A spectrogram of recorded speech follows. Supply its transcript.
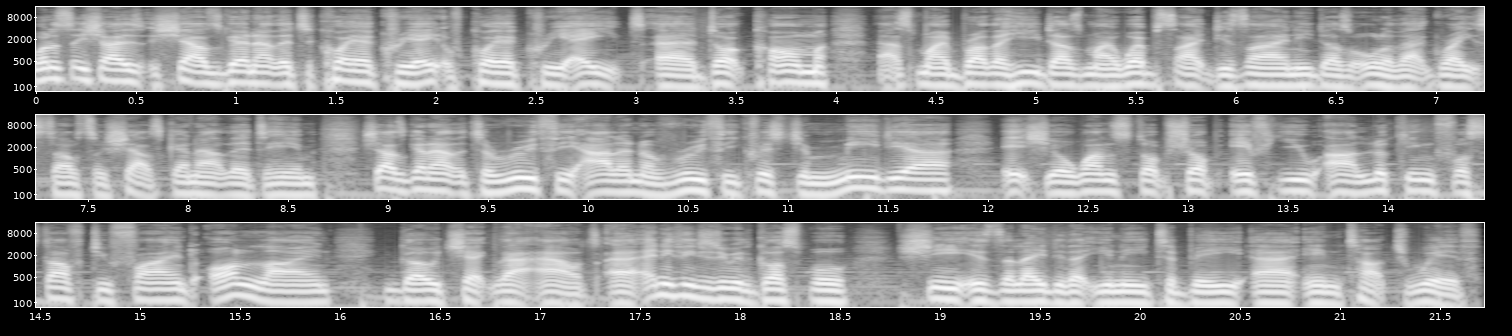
Want to say shouts, shouts going out there to Koya Create of KoyaCreate.com. That's my brother. He does my website design. He does all of that great stuff. So shouts going out there to him. Shouts going out there to Ruthie Allen of Ruthie Christian Media. It's your one-stop shop. If you are looking for stuff to find online, go check that out. Uh, anything to do with gospel, she is the lady that you need to be uh, in touch with.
